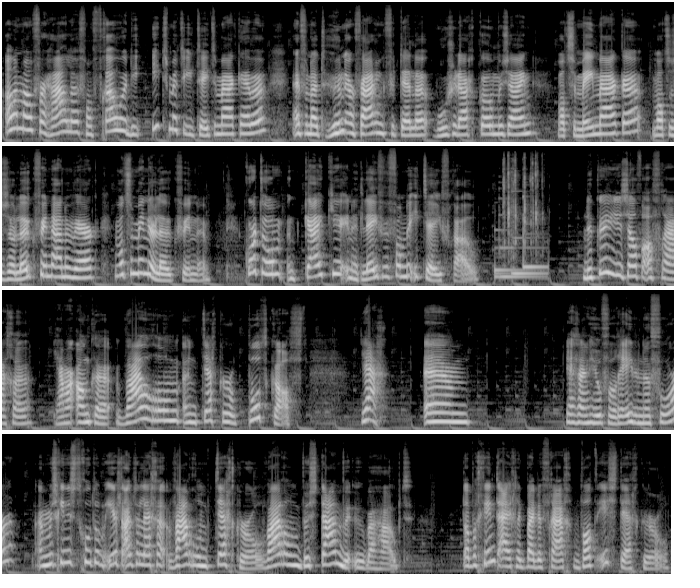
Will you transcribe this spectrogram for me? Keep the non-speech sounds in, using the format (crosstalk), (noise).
Allemaal verhalen van vrouwen die iets met de IT te maken hebben. En vanuit hun ervaring vertellen hoe ze daar gekomen zijn. Wat ze meemaken, wat ze zo leuk vinden aan hun werk en wat ze minder leuk vinden. Kortom, een kijkje in het leven van de IT-vrouw. Nu kun je jezelf afvragen: ja, maar Anke, waarom een TechGirl podcast? Ja, um, er zijn heel veel redenen voor. En misschien is het goed om eerst uit te leggen waarom TechGirl? Waarom bestaan we überhaupt? Dat begint eigenlijk bij de vraag: wat is TechGirl?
